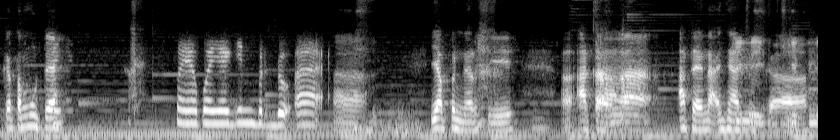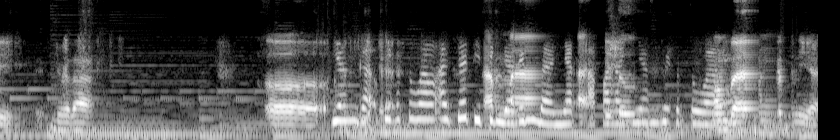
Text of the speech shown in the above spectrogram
ketemu deh. Saya banyakin berdoa. Nah, ya bener sih. Eh, ada karena ada enaknya gini juga. gini. Gimana? Eh, yang nggak iya. virtual aja ditinggalin Karena, banyak eh, apalagi itu yang virtual. membahas ini ya.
